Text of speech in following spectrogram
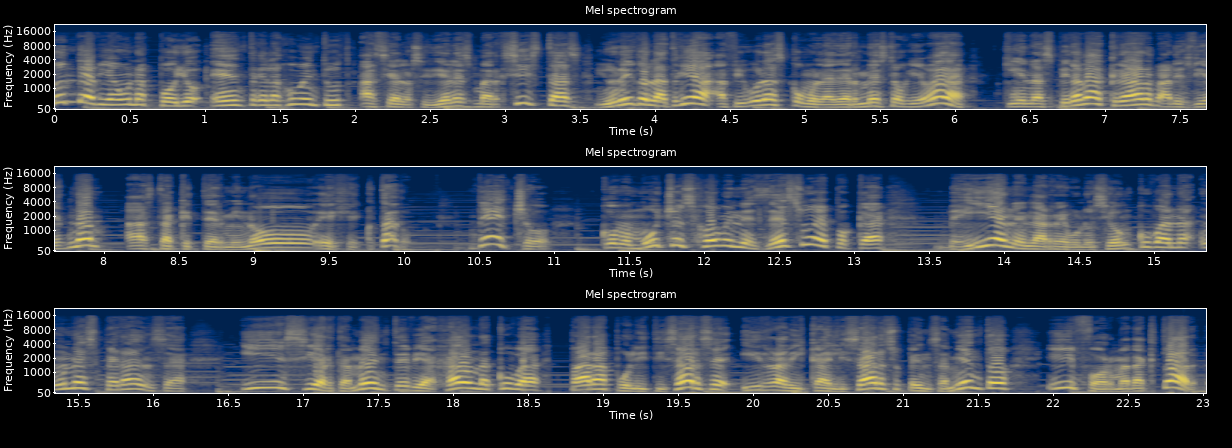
donde había un apoyo entre la juventud hacia los ideales marxistas y una idolatría a figuras como la de Ernesto Guevara, quien aspiraba a crear varios Vietnam hasta que terminó ejecutado. De hecho, como muchos jóvenes de su época, veían en la Revolución cubana una esperanza y ciertamente viajaron a Cuba para politizarse y radicalizar su pensamiento y forma de actuar.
